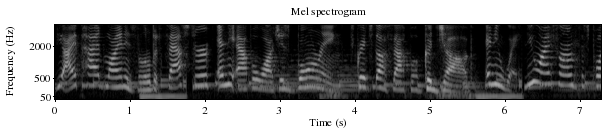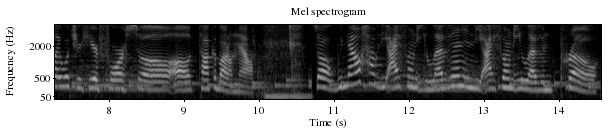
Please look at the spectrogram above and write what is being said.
The ipad line is a little bit faster and the apple watch is boring. It's great stuff apple. Good job. Anyway new iphones that's probably what you're here for so i'll talk about them now. So we now have the iPhone 11 and the iPhone 11 Pro.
